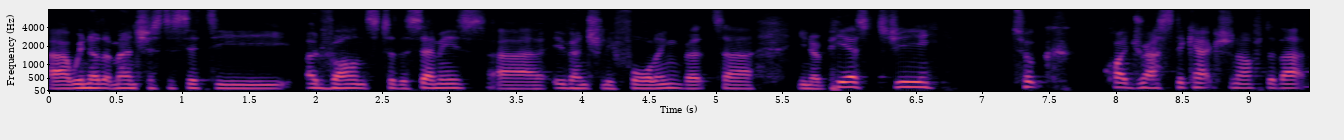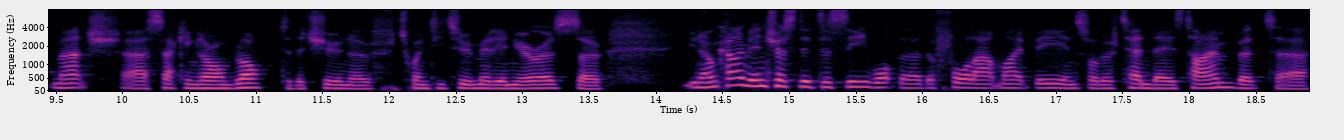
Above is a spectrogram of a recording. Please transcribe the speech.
Uh, we know that Manchester City advanced to the semis, eventually falling, but you know, PSG took quite drastic action after that match, uh, sacking Laurent Blanc to the tune of 22 million euros. So, you know, I'm kind of interested to see what the the fallout might be in sort of 10 days' time. But uh,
